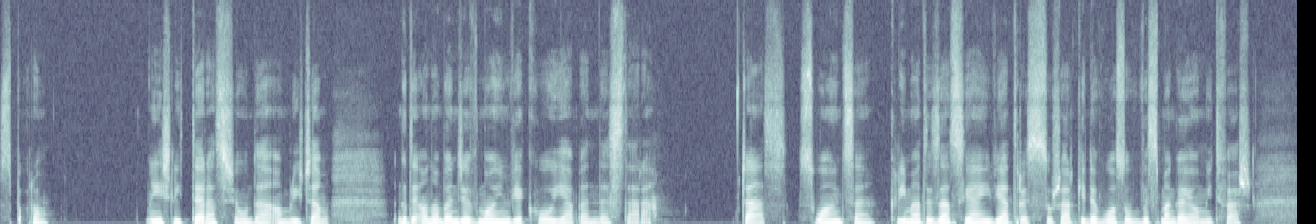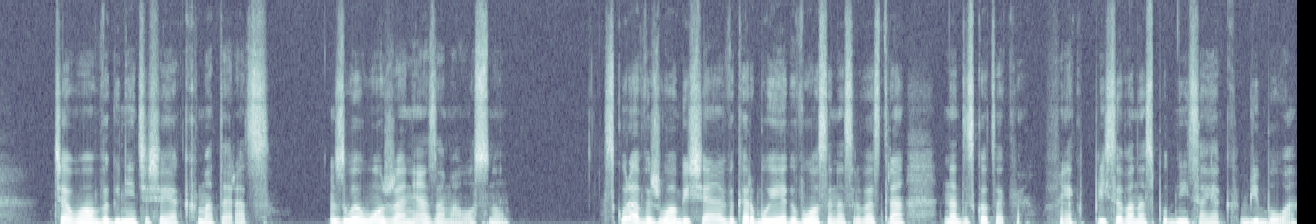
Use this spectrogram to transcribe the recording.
Sporo. Jeśli teraz się uda, obliczam, gdy ono będzie w moim wieku, ja będę stara. Czas, słońce, klimatyzacja i wiatry z suszarki do włosów wysmagają mi twarz. Ciało wygniecie się jak materac. Złe ułożenia, za mało snu. Skóra wyżłobi się, wykarbuje jak włosy na Sylwestra na dyskotekę. Jak plisowana spódnica, jak bibuła.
